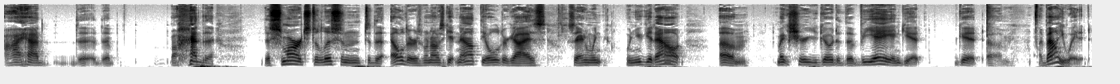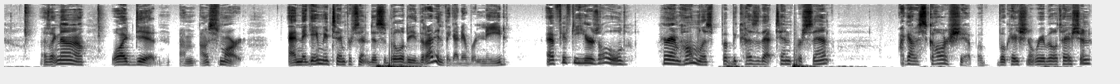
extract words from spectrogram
I had the, the I had the, the smarts to listen to the elders when I was getting out, the older guys saying, when, when you get out, um, make sure you go to the VA and get, get, um, evaluated. I was like, no, no, no. Well, I did. I'm, I'm smart. And they gave me a 10% disability that I didn't think I'd ever need. At 50 years old, here I'm homeless, but because of that 10%, I got a scholarship of vocational rehabilitation.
